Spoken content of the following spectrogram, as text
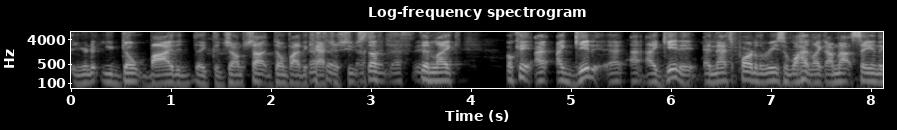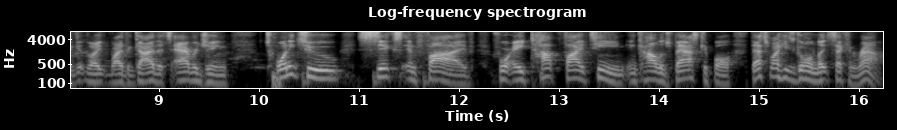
you're you don't buy the like the jump shot, don't buy the that's catch and shoot stuff. It, then like okay, I, I get it, I, I, get it, and that's part of the reason why. Like I'm not saying the like why the guy that's averaging 22, six, and five for a top five team in college basketball. That's why he's going late second round.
